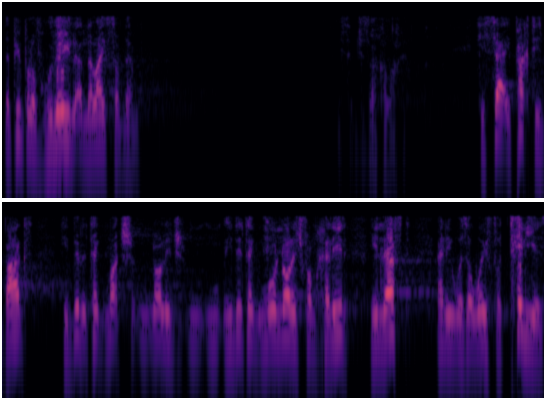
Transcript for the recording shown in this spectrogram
The people of Hudayl and the likes of them. He said, Jazakallah. He sat, he packed his bags. He didn't take much knowledge, he didn't take more knowledge from Khalil. He left and he was away for 10 years.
